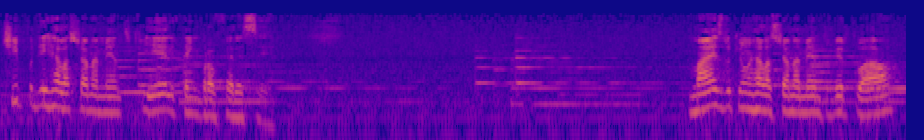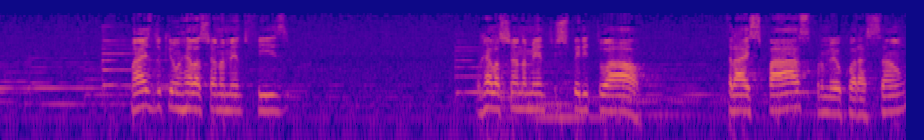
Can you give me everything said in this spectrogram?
tipo de relacionamento que ele tem para oferecer. Mais do que um relacionamento virtual, mais do que um relacionamento físico, o relacionamento espiritual traz paz para o meu coração,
